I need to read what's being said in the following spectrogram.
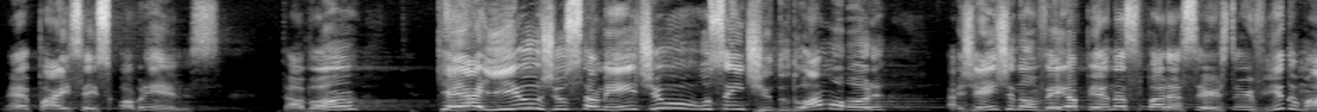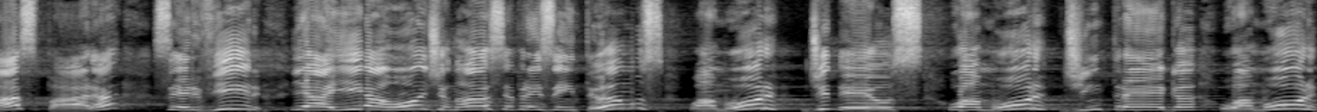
Né? Pai, vocês cobrem eles. Tá bom? Que é aí justamente o, o sentido do amor. A gente não veio apenas para ser servido, mas para servir. E aí aonde nós representamos o amor de Deus, o amor de entrega, o amor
